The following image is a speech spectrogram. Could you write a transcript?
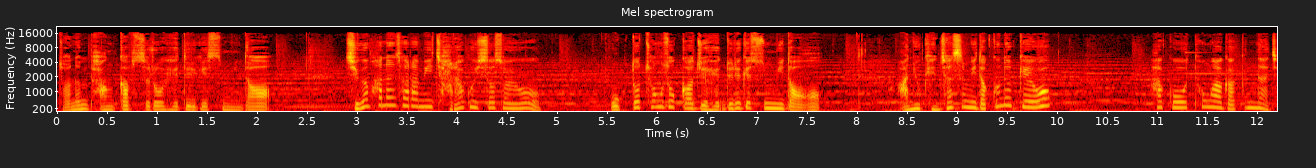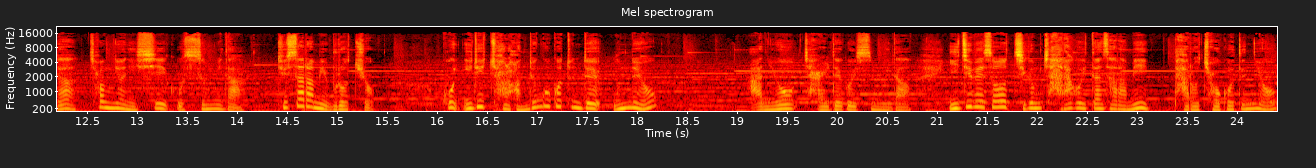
저는 반값으로 해드리겠습니다. 지금 하는 사람이 잘하고 있어서요. 옥도 청소까지 해드리겠습니다. 아니요, 괜찮습니다. 끊을게요. 하고 통화가 끝나자 청년이 씩 웃습니다. 뒷사람이 물었죠. 그 일이 잘 안 된 것 같은데 웃네요? 아니요, 잘 되고 있습니다. 이 집에서 지금 잘하고 있다는 사람이 바로 저거든요.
